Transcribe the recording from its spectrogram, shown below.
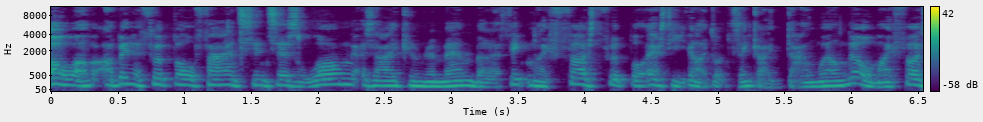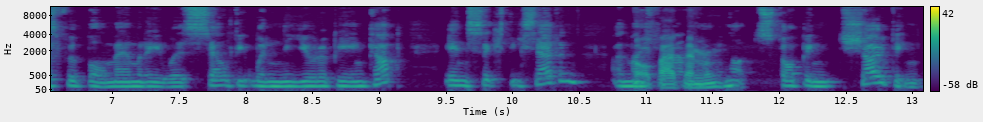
Oh, I've been a football fan since as long as I can remember. I think my first football, actually, I don't think I damn well know. My first football memory was Celtic winning the European Cup in 67 and my not bad memory. not stopping shouting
